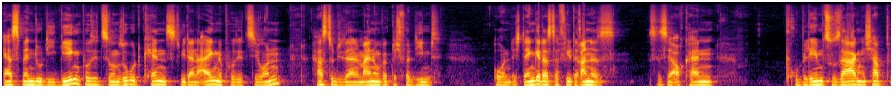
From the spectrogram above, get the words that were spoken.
erst wenn du die Gegenposition so gut kennst wie deine eigene Position, hast du dir deine Meinung wirklich verdient. Und ich denke, dass da viel dran ist. Es ist ja auch kein Problem zu sagen, ich habe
